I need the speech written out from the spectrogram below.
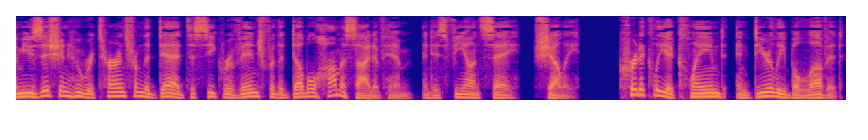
a musician who returns from the dead to seek revenge for the double homicide of him and his fiancée, Shelley. Critically acclaimed and dearly beloved,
